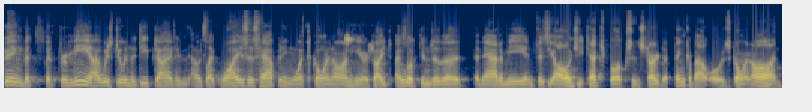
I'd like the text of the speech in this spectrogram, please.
thing, but, but for me, I was doing the deep dive and I was like, why is this happening? What's going on here? So I, I looked into the anatomy and physiology textbooks and started to think about what was going on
